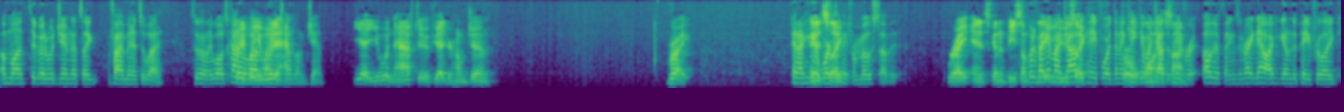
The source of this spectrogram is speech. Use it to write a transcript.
a month to go to a gym that's like five minutes away. So they're like, well, it's kind Right, of a lot of money to wouldn't ha- spend on a gym. Yeah, you wouldn't have to if you had your home gym. Right. And I can get work like- to pay for most of it. Right, and it's gonna be something. But if I get my job like, to pay for it, then I can't get my job to pay time. for other things. And right now, I could get them to pay for like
